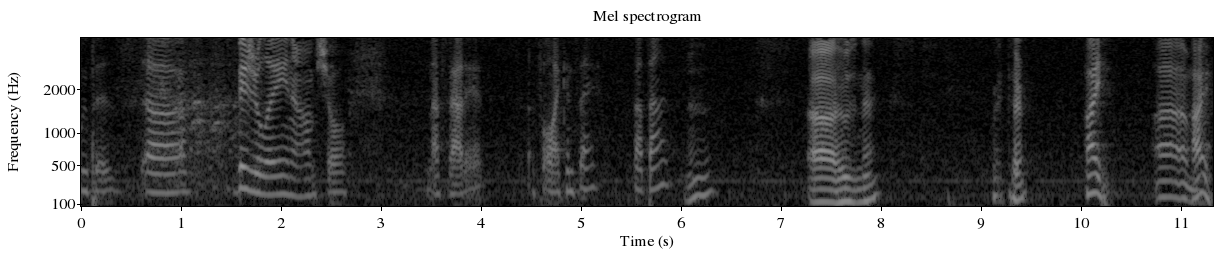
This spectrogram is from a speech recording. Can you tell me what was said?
bloopers uh, visually. You know, I'm sure that's about it. That's all I can say about that. Uh, who's next? Right there. Hi. Um, Hi.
